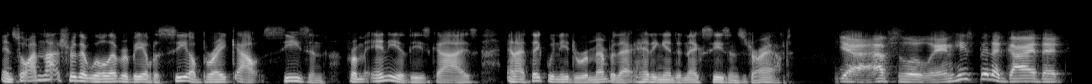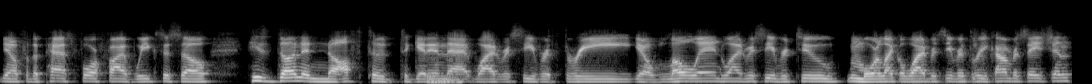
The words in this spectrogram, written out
And so I'm not sure that we'll ever be able to see a breakout season from any of these guys. And I think we need to remember that heading into next season's draft. Yeah, absolutely. And he's been a guy that, you know, for the past four or five weeks or so, he's done enough to to get mm-hmm. in that wide receiver three, you know, low end wide receiver two, more like a wide receiver three conversation.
